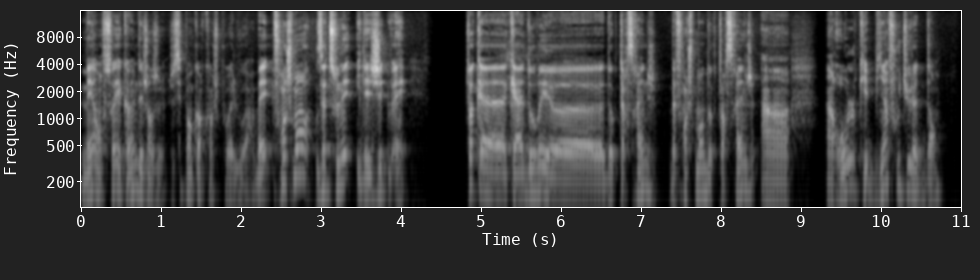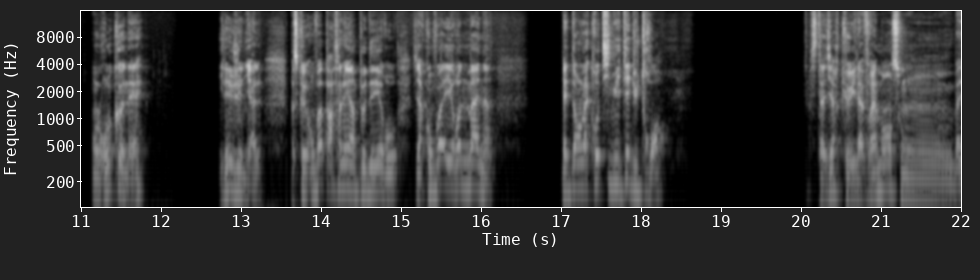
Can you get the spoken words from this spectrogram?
Mais en soi, il y a quand même des gens. Je sais pas encore quand je pourrais le voir. Mais franchement, Zatsune, il est. eh, Toi qui as adoré euh, Doctor Strange, bah franchement, Doctor Strange a un, rôle qui est bien foutu là-dedans. On le reconnaît. Il est génial. Parce qu'on va parler un peu des héros. C'est-à-dire qu'on voit Iron Man bah, dans la continuité du 3. C'est-à-dire qu'il a vraiment son. bah,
